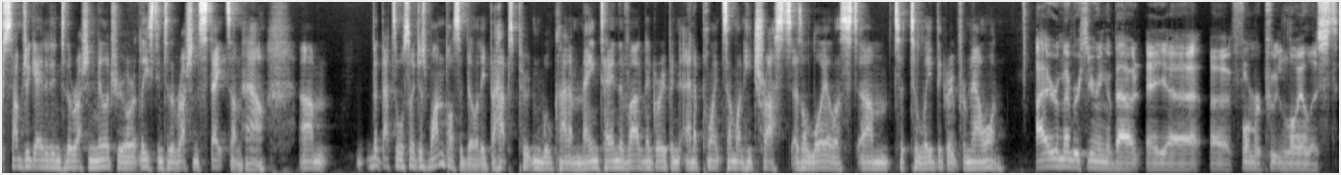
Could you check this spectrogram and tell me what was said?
subjugated into the Russian military or at least into the Russian state somehow. Um, but that's also just one possibility. Perhaps Putin will kind of maintain the Wagner group and, and appoint someone he trusts as a loyalist um, to, to lead the group from now on. I remember hearing about a, uh, a former Putin loyalist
